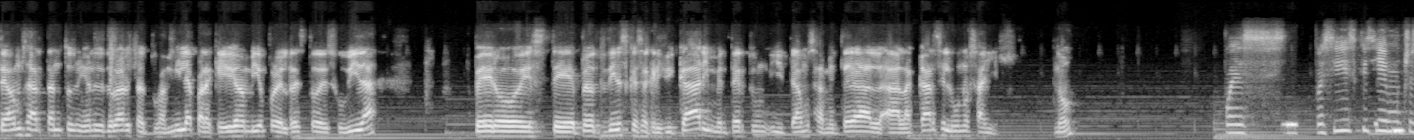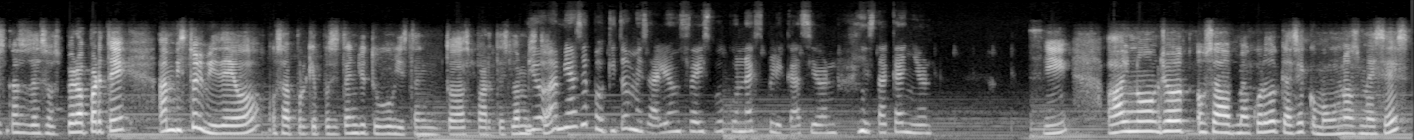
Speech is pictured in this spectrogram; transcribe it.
te vamos a dar tantos millones de dólares a tu familia para que vivan bien por el resto de su vida, pero este, pero te tienes que sacrificar y meterte y te vamos a meter a la cárcel unos años, ¿no? Pues, pues sí, es que sí hay muchos casos de esos. Pero aparte, ¿han visto el video? O sea, porque pues está en YouTube y está en todas partes. ¿Lo han visto? a mí hace poquito me salió en Facebook una explicación y está cañón. Sí. Ay, no, yo, o sea, me acuerdo que hace como unos meses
